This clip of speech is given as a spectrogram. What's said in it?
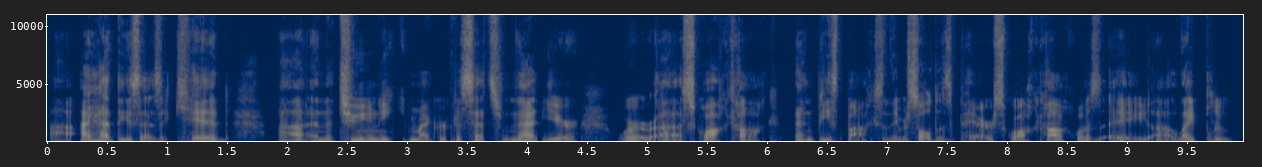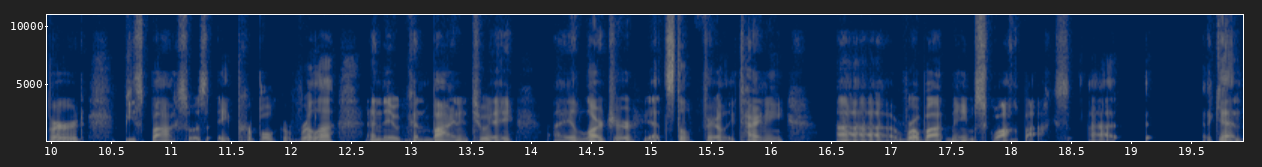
Uh, I had these as a kid uh, and the two unique microcassettes from that year were uh, Squawk Talk and Beast Box, and they were sold as a pair. Squawk Talk was a uh, light blue bird, Beast Box was a purple gorilla, and they would combine into a, a larger, yet still fairly tiny, uh, robot named Squawk Box. Uh, again,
